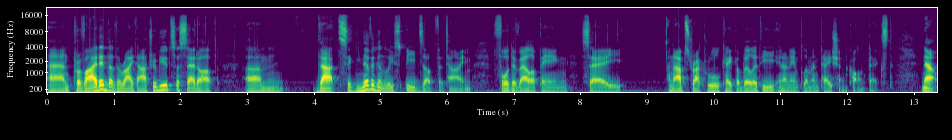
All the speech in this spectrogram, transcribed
And provided that the right attributes are set up, um, that significantly speeds up the time for developing, say, an abstract rule capability in an implementation context. Now,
